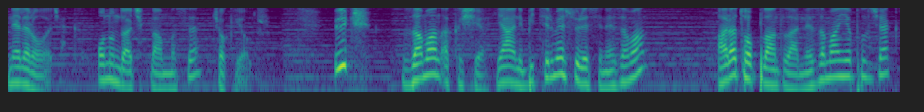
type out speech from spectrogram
neler olacak? Onun da açıklanması çok iyi olur. 3. Zaman akışı yani bitirme süresi ne zaman? Ara toplantılar ne zaman yapılacak?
